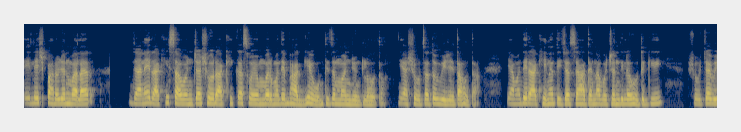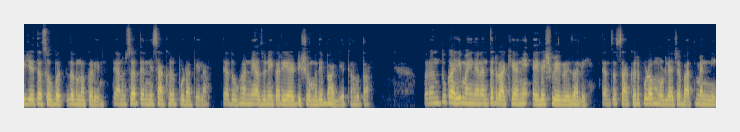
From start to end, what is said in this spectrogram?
एलेश पारोजनवाला ज्याने राखी सावंतच्या शो राखी का स्वयंवरमध्ये भाग घेऊन तिचं मन जिंकलं होतं. या शोचा तो विजेता होता. यामध्ये राखीनं तिच्या चाहत्यांना वचन दिलं होतं की शोच्या विजेत्यासोबत लग्न करेन. त्यानुसार त्यांनी साखरपुडा केला. त्या दोघांनी अजून एका रियालिटी शोमध्ये भाग घेतला होता. परंतु काही महिन्यानंतर राखी आणि ऐलेश वेगळे झाले. त्यांचा साखरपुडा मोडल्याच्या बातम्यांनी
